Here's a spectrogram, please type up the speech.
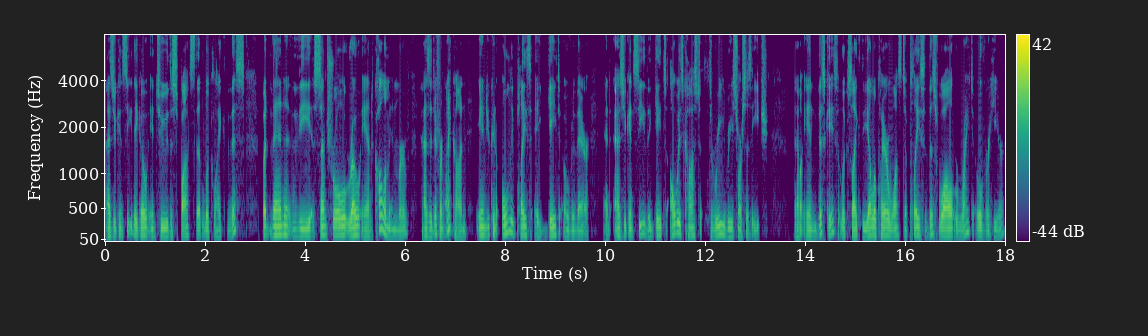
As you can see, they go into the spots that look like this, but then the central row and column in Merv has a different icon, and you can only place a gate over there. And as you can see, the gates always cost three resources each. Now, in this case, it looks like the yellow player wants to place this wall right over here.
